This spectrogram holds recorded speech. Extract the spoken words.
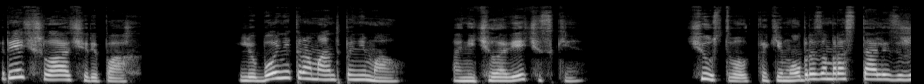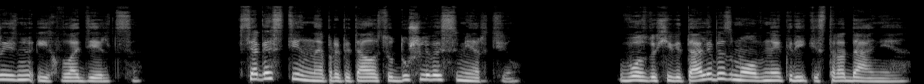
Речь шла о черепах. Любой некромант понимал, они человеческие. Чувствовал, каким образом расстались с жизнью их владельцы. Вся гостиная пропиталась удушливой смертью. В воздухе витали безмолвные крики страдания.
